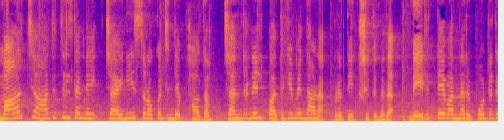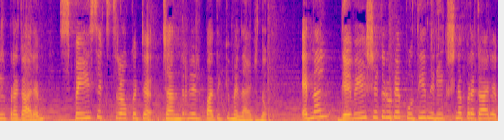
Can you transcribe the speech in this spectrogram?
മാർച്ച് ആദ്യത്തിൽ തന്നെ ചൈനീസ് റോക്കറ്റിന്റെ ഭാഗം ചന്ദ്രനിൽ പതിക്കുമെന്നാണ് പ്രതീക്ഷിക്കുന്നത്. നേരത്തെ വന്ന റിപ്പോർട്ടുകൾ പ്രകാരം സ്പേസ് എക്സ് റോക്കറ്റ് ചന്ദ്രനിൽ പതിക്കുമെന്നായിരുന്നു. എന്നാൽ ഗവേഷകരുടെ പുതിയ നിരീക്ഷണ പ്രകാരം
